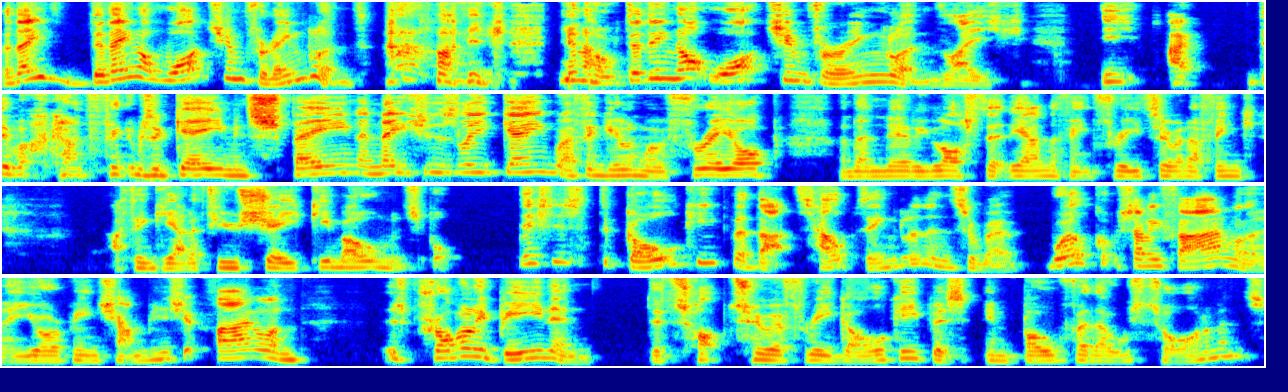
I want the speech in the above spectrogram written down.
are they did they not watch him for England? like, you know, did they not watch him for England? Like, he, I, I can't think it was a game in Spain, a Nations League game where I think England went three up and then nearly lost at the end. I think three two, and I think I think he had a few shaky moments. But this is the goalkeeper that's helped England into a World Cup semi final and a European Championship final, and has probably been in the top two or three goalkeepers in both of those tournaments.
